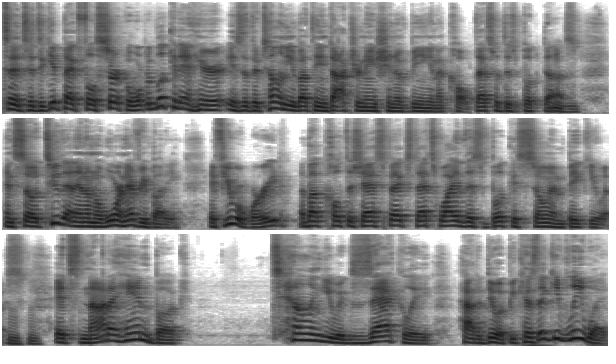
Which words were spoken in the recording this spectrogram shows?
to, to, to get back full circle, what we're looking at here is that they're telling you about the indoctrination of being in a cult. That's what this book does. Mm-hmm. And so, to that end, I'm going to warn everybody if you were worried about cultish aspects, that's why this book is so ambiguous. Mm-hmm. It's not a handbook telling you exactly how to do it because they give leeway.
